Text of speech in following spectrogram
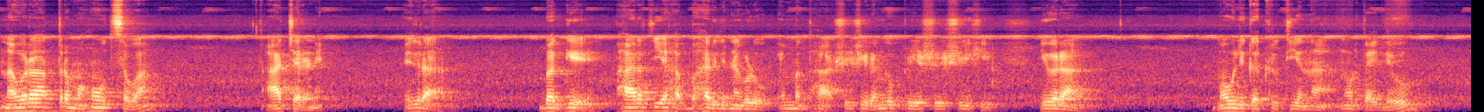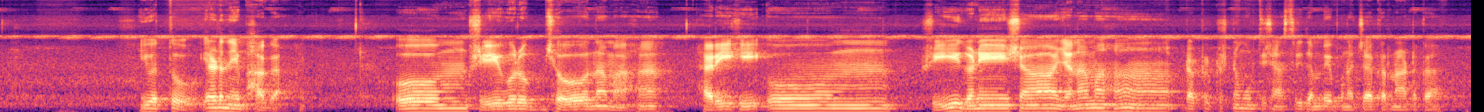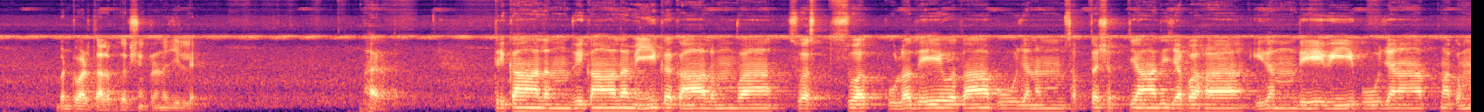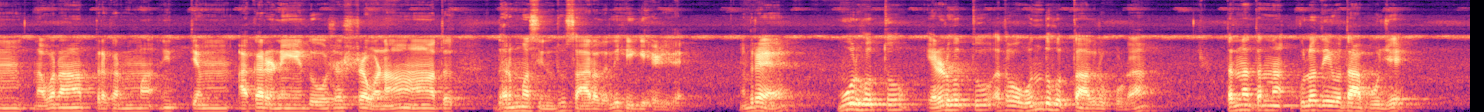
ನವರಾತ್ರ ಮಹೋತ್ಸವ ಆಚರಣೆ. ಇದರ ಬಗ್ಗೆ ಭಾರತೀಯ ಹಬ್ಬ ಹರಿದಿನಗಳು ಎಂಬಂತಹ ಶ್ರೀ ಶ್ರೀ ರಂಗಪ್ರಿಯ ಶ್ರೀ ಶ್ರೀ ಇವರ ಮೌಲಿಕ ಕೃತಿಯನ್ನು ನೋಡ್ತಾ ಇದ್ದೆವು. ಇವತ್ತು ಎರಡನೇ ಭಾಗ. ಓಂ ಶ್ರೀ ಗುರುಭ್ಯೋ ನಮಃ. ಹರಿ ಓಂ ಶ್ರೀ ಗಣೇಶಾಯ ನಮಃ. ಡಾಕ್ಟರ್ ಕೃಷ್ಣಮೂರ್ತಿ ಶಾಸ್ತ್ರಿ ದಂಬೆ ಪುಣಚ ಕರ್ನಾಟಕ. ಬಂಟ್ವಾಳ ತಾಲೂಕು ದಕ್ಷಿಣ ಕನ್ನಡ ಜಿಲ್ಲೆ. ಭಾರತ. ತ್ರಿಕಾಲಂ ದ್ವಿಕಾಲಮೇಕಕಾಲಂ ವಾ ಸ್ವಸ್ವಕುಲದೇವತಾಪೂಜನಂ ಸಪ್ತಶತ್ಯಾದಿಜಪ ಇದಂ ದೇವಿ ಪೂಜನಾತ್ಮಕಂ ನವರಾತ್ರಕರ್ಮ ನಿತ್ಯಂ ಅಕರಣೆ ದೋಷಶ್ರವಣಾತ್ ಧರ್ಮಸಿಂಧು ಸಾರದಲ್ಲಿ ಹೀಗೆ ಹೇಳಿದೆ. ಅಂದರೆ ಮೂರು ಹೊತ್ತು, ಎರಡು ಹೊತ್ತು ಅಥವಾ ಒಂದು ಹೊತ್ತಾದರೂ ಕೂಡ ತನ್ನ ತನ್ನ ಕುಲದೇವತಾ ಪೂಜೆ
